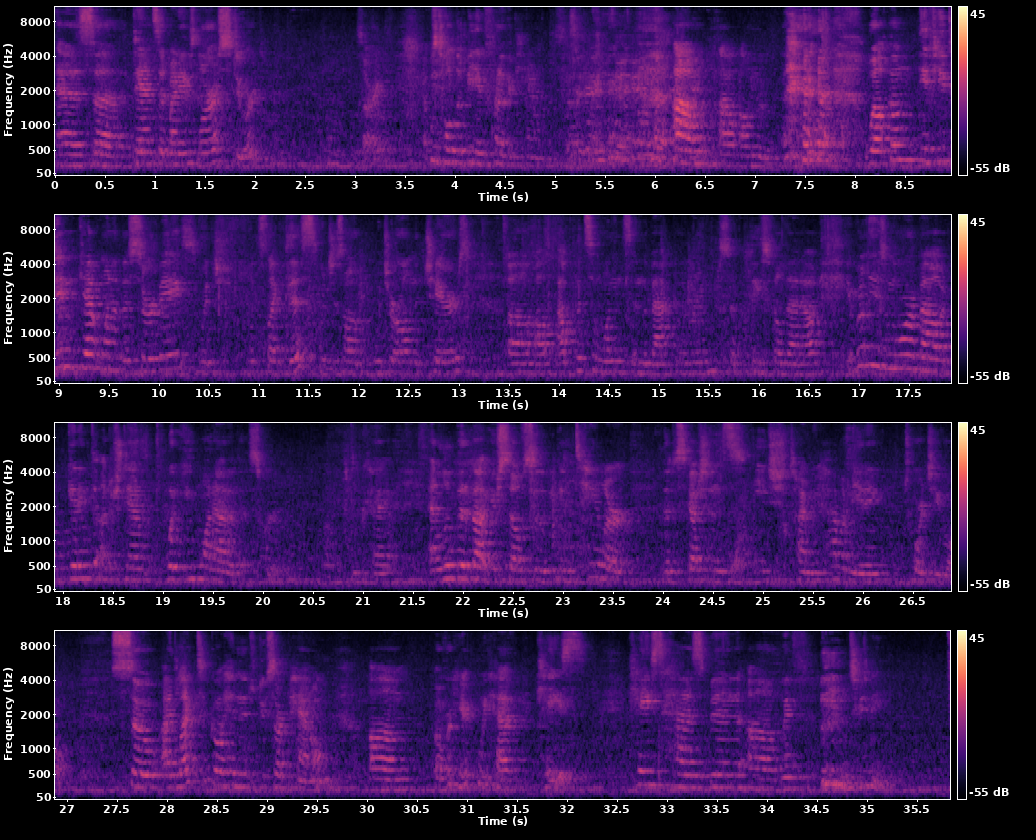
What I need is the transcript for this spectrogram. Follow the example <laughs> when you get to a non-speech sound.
As uh, Dan said, my name is Laura Stewart. Sorry, I was told to be in front of the camera. Sorry. <laughs> Um, I'll, I'll move. <laughs> Welcome. If you didn't get one of the surveys, which looks like this, which is on, which are on the chairs, uh, I'll, I'll put some ones in the back of the room, so please fill that out. It really is more about getting to understand what you want out of this group, okay? And a little bit about yourself so that we can tailor the discussions each time we have a meeting towards you all. So I'd like to go ahead and introduce our panel. Um, over here we have Case. Case has been uh, with, <clears throat> excuse me,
